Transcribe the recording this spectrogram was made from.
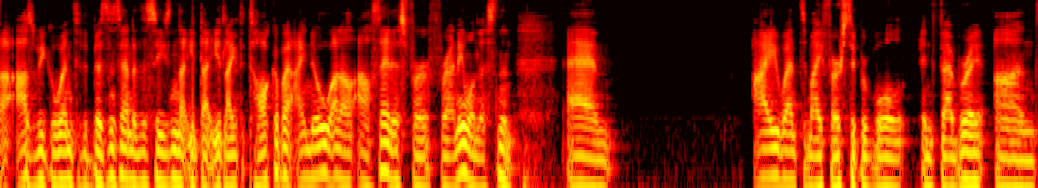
uh, as we go into the business end of the season that you that you'd like to talk about? I know, and I'll, I'll say this for for anyone listening. Um, I went to my first Super Bowl in February, and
